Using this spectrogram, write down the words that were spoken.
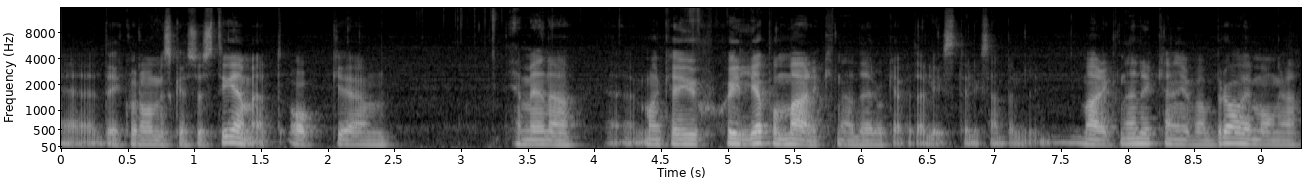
Eh, det ekonomiska systemet. Och ehm, jag menar, eh, man kan ju skilja på marknader och kapitalist till exempel. Marknader kan ju vara bra i många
